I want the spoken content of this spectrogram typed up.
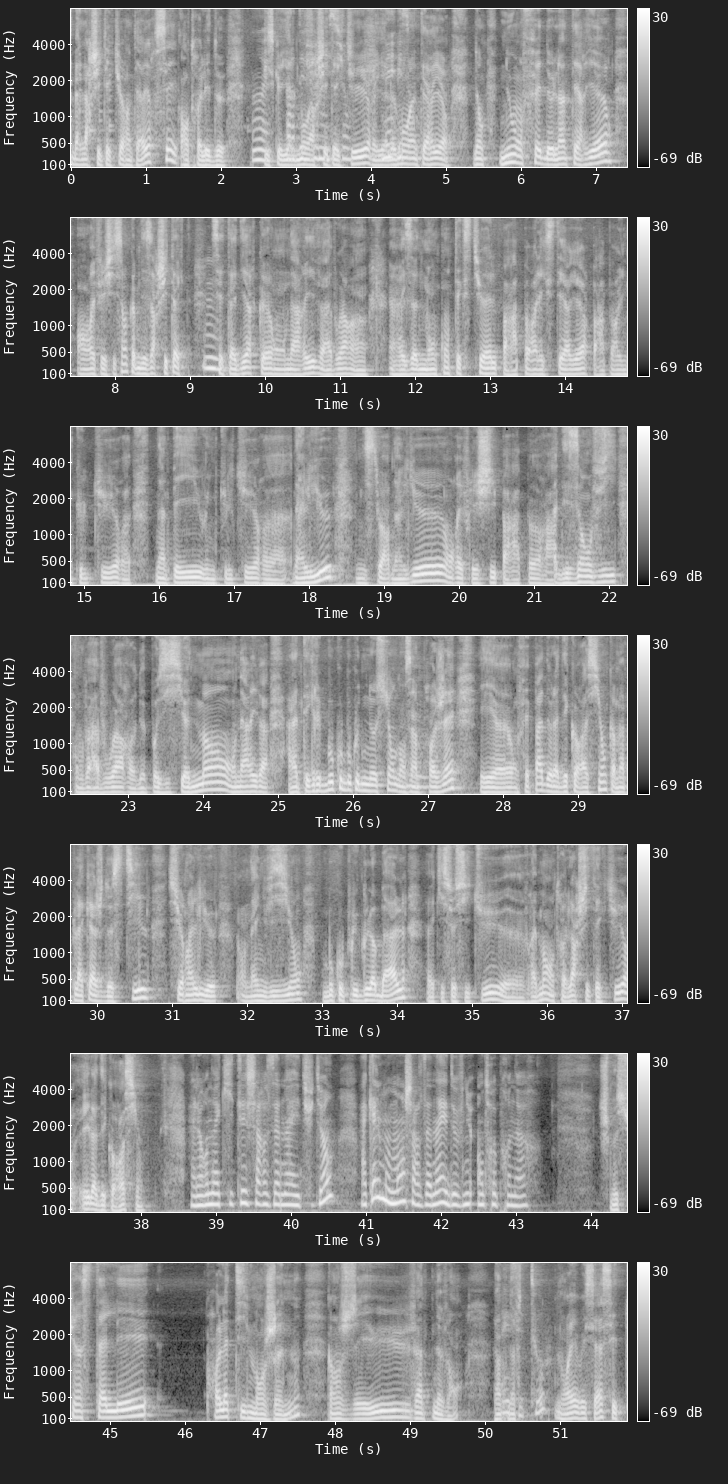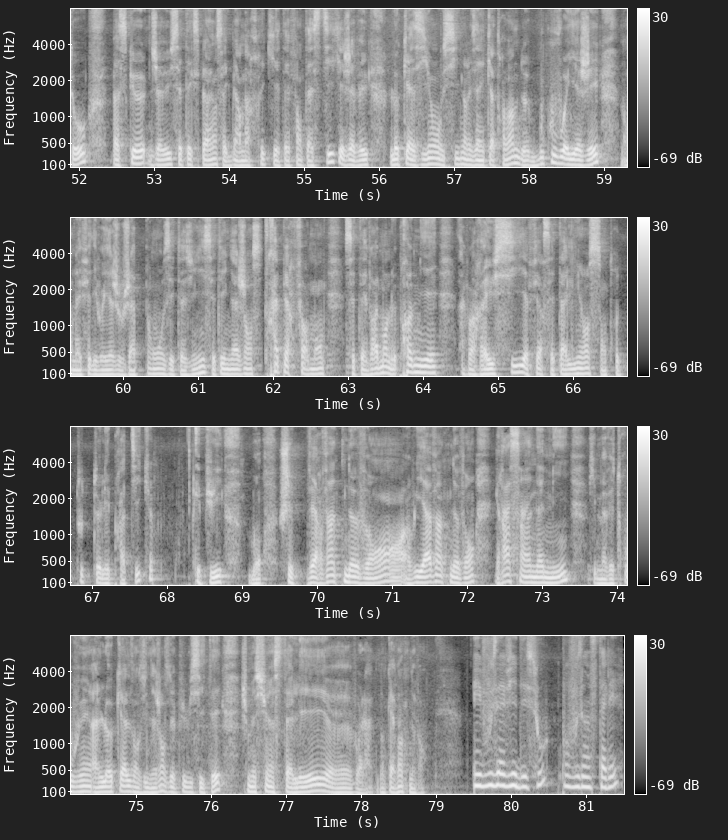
Ben, l'architecture intérieure, c'est entre les deux, puisqu'il y a le mot architecture et il y a le mot intérieur. Donc nous, on fait de l'intérieur en réfléchissant comme des architectes, mm. c'est-à-dire qu'on arrive à avoir un, raisonnement contextuel par rapport à l'extérieur, par rapport à une culture euh, d'un pays ou une culture euh, d'un lieu, une histoire d'un lieu. On réfléchit par rapport à des envies qu'on va avoir de positionnement. On arrive à, intégrer beaucoup beaucoup de notions dans un mm. projet et on euh, on fait pas de la décoration comme un placard de style sur un lieu. On a une vision beaucoup plus globale euh, qui se situe euh, vraiment entre l'architecture et la décoration. Alors on a quitté Charles Zana étudiant. À quel moment Charles Zana est devenu entrepreneur? Je me suis installé relativement jeune, quand j'ai eu 29 ans. C'est tôt. Oui, oui, c'est assez tôt parce que j'avais eu cette expérience avec Bernard Frick qui était fantastique et j'avais eu l'occasion aussi dans les années 80 de beaucoup voyager. On avait fait des voyages au Japon, aux États-Unis. C'était une agence très performante. C'était vraiment le premier à avoir réussi à faire cette alliance entre toutes les pratiques. Et puis, bon, vers 29 ans, ah oui, à 29 ans, grâce à un ami qui m'avait trouvé un local dans une agence de publicité, je me suis installé, euh, voilà, donc à 29 ans. Et vous aviez des sous pour vous installer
